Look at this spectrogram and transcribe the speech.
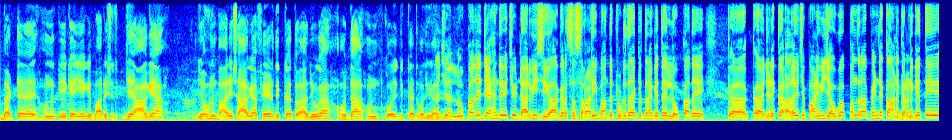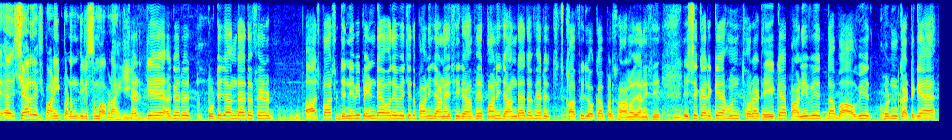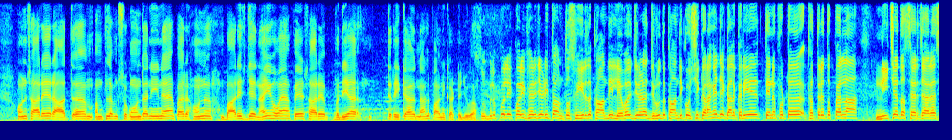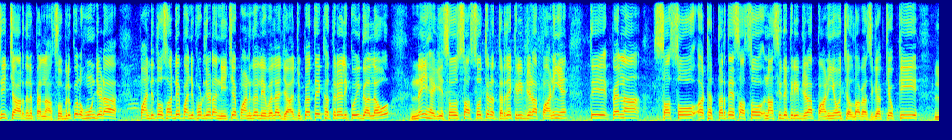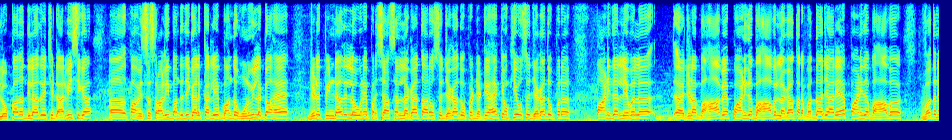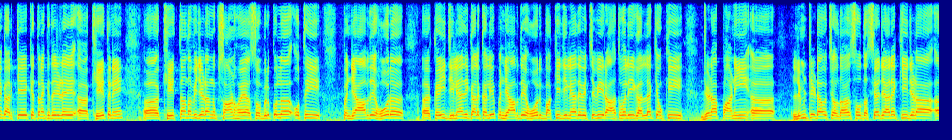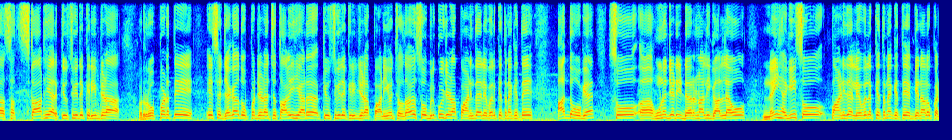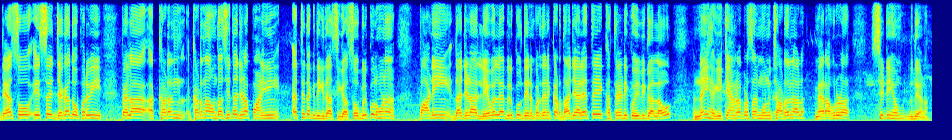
ਬਟ ਹੁਣ ਕੀ ਕਹੀਏ ਕਿ ਬਾਰਿਸ਼ ਜੇ ਆ ਗਿਆ ਜੇ ਹੁਣ ਬਾਰਿਸ਼ ਆ ਗਿਆ ਫੇਰ ਦਿੱਕਤ ਆ ਜਾਊਗਾ ਉਹਦਾ ਹੁਣ ਕੋਈ ਦਿੱਕਤ ਵਾਲੀ ਗੱਲ ਨਹੀਂ। ਅੱਛਾ ਲੋਕਾਂ ਦੇ ਜਹਨ ਦੇ ਵਿੱਚ ਵੀ ਡਰ ਵੀ ਸੀਗਾ। ਅਗਰ ਸਸਰਾਲੀ ਬੰਦ ਟੁੱਟਦਾ ਹੈ, ਕਿਤੇ ਲੋਕਾਂ ਦੇ ਅ, ਅ, ਜਿਹੜੇ ਘਰਾਂ ਦੇ ਵਿੱਚ ਪਾਣੀ ਵੀ ਜਾਊਗਾ 15 ਪਿੰਡ ਘਾਣ ਕਰਨਗੇ ਤੇ ਅ, ਸ਼ਹਿਰ ਦੇ ਵਿੱਚ ਪਾਣੀ ਪੜਨ ਦੀ ਵੀ ਸੰਭਾਵਨਾ ਹੈਗੀ। ਸਰ ਜੇ ਅਗਰ ਟੁੱਟ ਜਾਂਦਾ ਹੈ ਤਾਂ ਫਿਰ ਆਸ-ਪਾਸ ਜਿੰਨੇ ਵੀ ਪਿੰਡ ਹੈ ਉਹਦੇ ਵਿੱਚ ਤਾਂ ਪਾਣੀ ਜਾਣਾ ਹੀ ਸੀਗਾ। ਫਿਰ ਪਾਣੀ ਜਾਂਦਾ ਹੈ ਤਾਂ ਫਿਰ ਕਾਫੀ ਲੋਕਾਂ ਪਰੇਸ਼ਾਨ ਹੋ ਜਾਣੀ ਸੀ। ਇਸੇ ਕਰਕੇ ਹੁਣ ਥੋੜਾ ਠੀਕ ਹੈ ਪਾਣੀ ਵੀ ਦਾ ਬਹਾਅ ਵੀ ਹੁਣ ਘਟ ਗਿਆ ਹੈ। ਹੁਣ ਸਾਰੇ ਰਾਤ ਅ, ਮਤਲਬ ਸਕੂਨ ਦਾ ਨੀਂਦ ਹੈ ਪਰ ਹੁਣ ਬਾਰਿਸ਼ ਜੇ ਨਹੀਂ ਹੋਇਆ ਫਿਰ ਸਾਰੇ ਵਧੀਆ ਤਰੀਕਾ ਨਾਲ ਪਾਣੀ ਕੱਟ ਜੂਗਾ। ਸੋ ਬਿਲਕੁਲ ਇੱਕ ਵਾਰੀ ਫਿਰ ਜਿਹੜੀ ਤੁਹਾਨੂੰ ਤਸਵੀਰ ਦਿਖਾਉਣ ਦੀ ਲੈਵਲ ਜਿਹੜਾ ਜ਼ਰੂਰ ਦਿਖਾਉਣ ਦੀ ਕੋਸ਼ਿਸ਼ ਕਰਾਂਗੇ। ਜੇ ਗੱਲ ਕਰੀਏ 3 ਫੁੱਟ ਖਤਰੇ ਤੋਂ ਪਹਿਲਾਂ ਨੀਚੇ ਦੱਸਿਆ ਜਾ ਰਿਹਾ ਸੀ 4 ਦਿਨ ਪਹਿਲਾਂ। ਸੋ ਬਿਲਕੁਲ ਹੁਣ ਜਿਹੜਾ 5 ਤੋਂ 5.5 ਫੁੱਟ ਜਿਹੜਾ ਨੀਚੇ ਪਾਣੀ ਦਾ ਲੈਵਲ ਹੈ, ਜਾ ਚੁੱਕਾ ਤੇ ਖਤਰੇ ਵਾਲੀ ਕੋਈ ਗੱਲ ਆ ਉਹ ਨਹੀਂ ਹੈਗੀ। ਸੋ 774 ਦੇ ਕਰੀਬ ਜਿਹੜਾ ਪਾਣੀ ਹੈ ਤੇ ਪਹਿਲਾਂ 778 ਤੇ 779 ਦੇ ਕਰੀਬ ਜਿਹੜਾ ਪਾਣੀ ਆ ਉਹ ਚੱਲਦਾ ਪਿਆ ਸੀਗਾ, ਕਿਉਂਕਿ ਲੋਕਾਂ ਦਾ ਦਿਲਾਂ ਦੇ ਵਿੱਚ ਡਰ ਵੀ ਸੀਗਾ। ਭਾਵੇਂ ਸਸਰਾਲੀ ਬੰਦ ਦੀ ਗੱਲ ਕਰ ਲਈਏ, ਬੰਦ ਹੁਣ ਵੀ ਲੱਗਾ ਹੈ। ਜਿਹੜੇ ਪਿੰਡਾਂ ਦੇ ਲੋਕ ਨੇ, ਪ੍ਰਸ਼ਾਸਨ ਲਗਾਤਾਰ ਉਸ ਜਗ੍ਹਾ ਦੇ ਉੱਪਰ ਡਟਿਆ ਹੈ ਕਿਉਂਕਿ ਉਸ ਜਗ੍ਹਾ ਦੇ ਉੱਪਰ ਪਾਣੀ ਦਾ ਲੈਵਲ ਜਿਹੜਾ ਬਹਾਵ ਹੈ, ਪਾਣੀ ਦਾ ਬਹਾਵ ਲਗਾਤਾਰ ਵੱਧਦਾ ਜਾ ਰਿਹਾ ਹੈ। ਪਾਣੀ ਦਾ ਬਹਾਵ ਵਧਣ ਕਰਕੇ ਕਿਤੇ ਨਾ ਕਿਤੇ ਜਿਹੜੇ ਖੇਤ ਨੇ ਖੇਤਾਂ ਦਾ ਵੀ ਜਿਹੜਾ ਨੁਕਸਾਨ ਹੋਇਆ, ਸੋ ਬਿਲਕੁਲ ਉੱਥੇ ਹੀ ਪੰਜਾਬ ਦੇ ਹੋਰ ਕਈ ਜ਼ਿਲ੍ਹਿਆਂ ਦੀ ਗੱਲ ਕਰ ਲਈਏ, ਪੰਜਾਬ ਦੇ ਹੋਰ ਬਾਕੀ ਜ਼ਿਲ੍ਹਿਆਂ ਦੇ ਵਿੱਚ ਵੀ ਰਾਹਤ ਵਾਲੀ ਗੱਲ ਹੈ ਕਿਉਂਕਿ ਜਿਹੜਾ ਪਾਣੀ ਲਿਮਿਟਿਡ ਆ, ਉਹ ਚੱਲਦਾ ਹੋਇਆ। ਸੋ ਦੱਸਿਆ ਜਾ ਰਿਹਾ ਕਿ ਜਿਹੜਾ 67000 ਕਿਊਸਿਕ ਦੇ ਕਰੀਬ ਜਿਹੜਾ ਰੋਪੜ ਤੇ ਇਸ ਜਗ੍ਹਾ ਦੇ ਉੱਪਰ ਜਿਹੜਾ 44000 ਕਿਊਸਿਕ ਦੇ ਕਰੀਬ ਜਿਹੜਾ ਪਾਣੀ ਉਹ ਚੱਲਦਾ ਹੋਇਆ। ਸੋ ਬਿਲਕੁਲ ਜਿਹੜਾ ਪਾਣੀ ਦਾ ਲੈਵਲ ਕਿਤੇ ਨਾ ਕਿਤੇ ਅੱਧ ਹੋ ਗਿਆ। ਸੋ ਹੁਣ ਜਿਹੜੀ ਡਰਨ ਵਾਲੀ ਗੱਲ ਹੈ ਉਹ ਨਹੀਂ ਹੈਗੀ। ਸੋ ਪਾਣੀ ਦਾ ਲੈਵਲ ਕਿਤੇ ਨਾ ਕਿਤੇ ਅੱਗੇ ਨਾਲੋਂ ਘਟਿਆ। ਸੋ ਇਸ ਜਗ੍ਹਾ ਦੇ ਉੱਪਰ ਵੀ ਪਹਿਲਾਂ ਖੜਨ, ਖੜਨਾ ਹੁੰਦਾ ਸੀ ਤਾਂ ਜਿਹੜਾ ਪਾਣੀ ਇੱਥੇ ਤੱਕ ਦਿਖਦਾ ਸੀਗਾ। ਸੋ ਬਿਲਕੁਲ ਹੁਣ ਪਾਣੀ ਦਾ ਜਿਹੜਾ ਲੈਵਲ ਹੈ ਬਿਲਕੁਲ ਦਿਨ ਪਰ ਦਿਨ ਘਟਦਾ ਜਾ ਰਿਹਾ ਤੇ ਖਤਰੇ ਦੀ ਕੋਈ ਵੀ ਗੱਲ ਆ, ਉਹ ਨਹੀਂ ਹੈਗੀ। ਕੈਮਰਾ ਪਰਸਨ ਮੋਨੂ ਛਾੜੋ ਨਾਲ, ਮੈਂ ਰਾਹੁਲ ਰੋੜਾ ਸਿਟੀ ਹੋਮ ਲੁਧਿਆਣਾ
